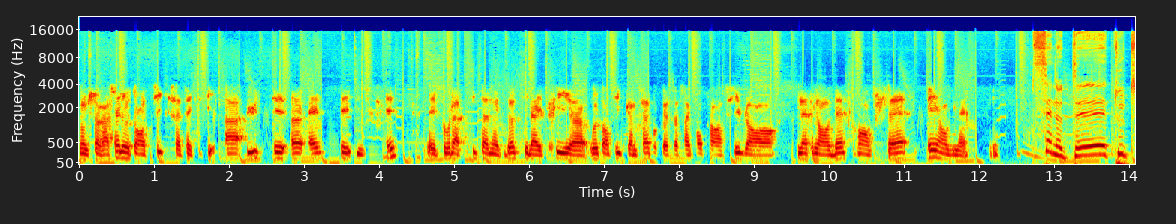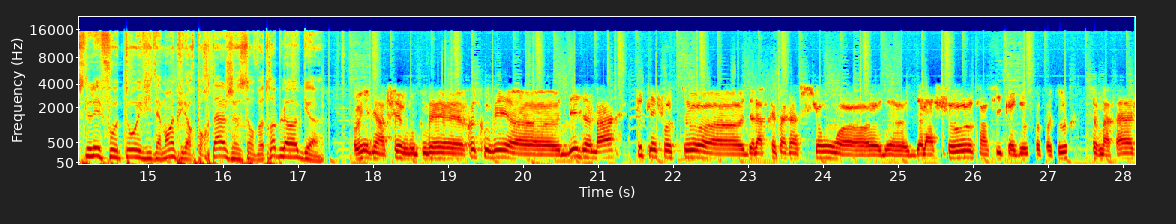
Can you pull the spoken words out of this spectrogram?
Donc je rappelle, authentique, ça s'écrit A-U-T-E-N-T-I-C. Et pour la petite anecdote, il a écrit euh, authentique comme ça pour que ça soit compréhensible en néerlandais, français et anglais. C'est noté, toutes les photos évidemment et puis le reportage sur votre blog. Oui, bien sûr, vous pouvez retrouver euh, dès demain toutes les photos euh, de la préparation euh, de, de, la sauce ainsi que d'autres photos sur ma page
